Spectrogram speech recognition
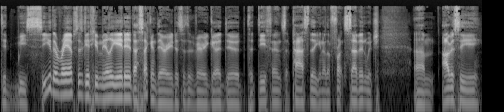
did we see the Rams just get humiliated? That secondary just isn't very good, dude. The defense past the you know the front seven, which um, obviously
